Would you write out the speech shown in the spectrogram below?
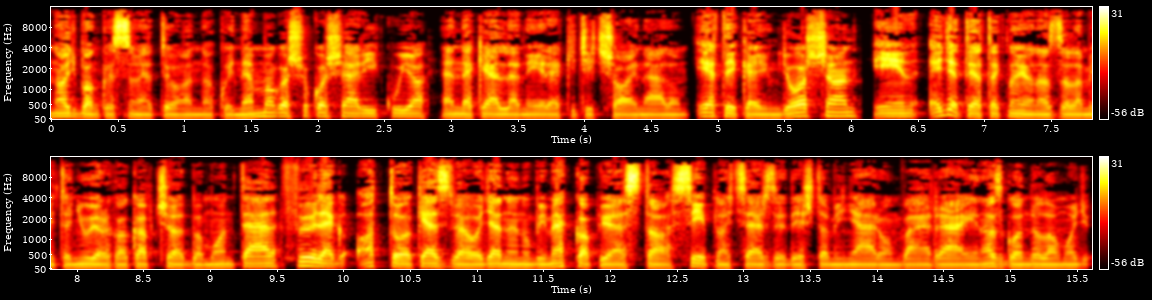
nagyban köszönhető annak, hogy nem magas a kosárikúja, ennek ellenére kicsit sajnálom. Értékeljünk gyorsan. Én egyetértek nagyon azzal, amit a New York kapcsolatban mondtál, főleg attól kezdve, hogy Ananubi megkapja ezt a szép nagy szerződést, ami nyáron vár rá. Én azt gondolom, hogy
